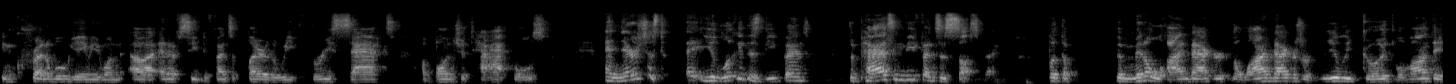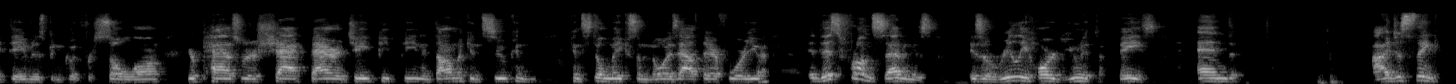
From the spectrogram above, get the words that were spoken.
incredible game. He won uh, NFC Defensive Player of the Week, three sacks, a bunch of tackles. And there's just, eh, you look at this defense, the passing defense is suspect, but the the middle linebacker, the linebackers are really good. Lavonte David has been good for so long. Your pass rushers, Shaq Barrett, JPP, and Ndamukong Suh can can still make some noise out there for you. This front seven is is a really hard unit to face, and I just think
